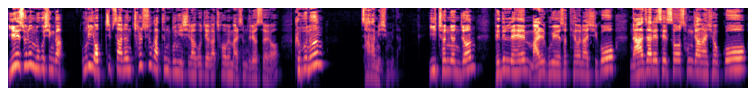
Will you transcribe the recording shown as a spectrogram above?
예수는 누구신가? 우리 옆집 사는 철수 같은 분이시라고 제가 처음에 말씀드렸어요. 그분은 사람이십니다. 2000년 전 베들레헴 말구에서 태어나시고 나자렛에서 성장하셨고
